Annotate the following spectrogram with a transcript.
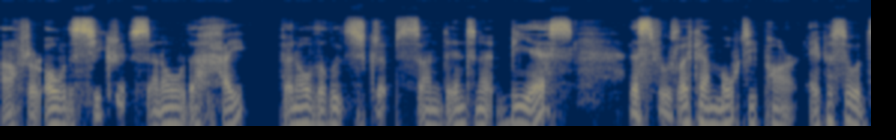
After all the secrets and all the hype and all the loot scripts and the internet BS, this feels like a multi-part episode.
